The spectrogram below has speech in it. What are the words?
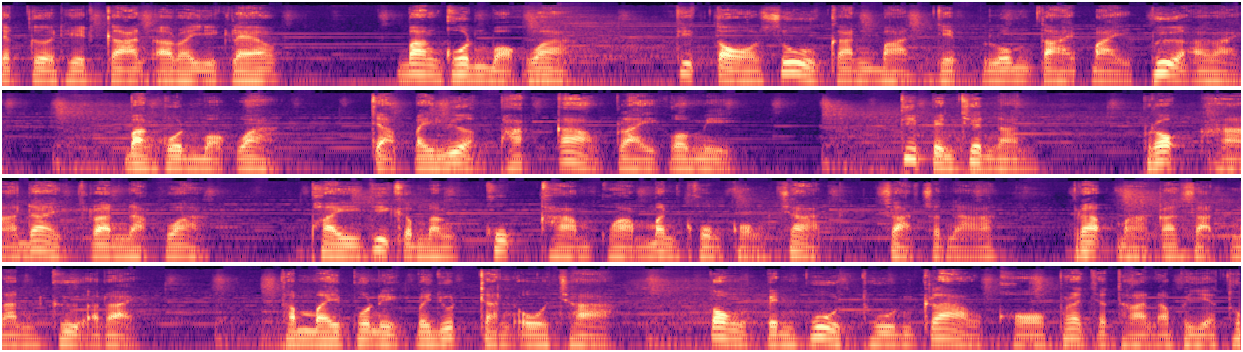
จะเกิดเหตุการณ์อะไรอีกแล้ว บางคนบอกว่าที่ต่อสู้การบาดเจ็บล้มตายไปเพื่ออะไร บางคนบอกว่าจะไปเลือกพักก้าวไกลก็มี ที่เป็นเช่นนั้น เพราะหาได้ตระหนักว่าภัยที่กำลังคุกคามความมั่นคงของชาติ ศาสนา พระมหากษัตริย์นั้นคืออะไรทำไมพลเอกประยุทธ์จันโอชา ต้องเป็นผู้ทูลเกล้าขอพระราชทานอภัยโท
